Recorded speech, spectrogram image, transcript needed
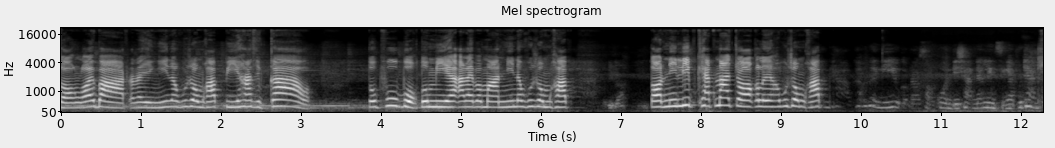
200 บาทอะไรอย่างนี้นะผู้ชมครับ ปี 59 ตัวผู้บวกตัวเมียอะไรประมาณนี้นะผู้ชมครับ ตอนนี้รีบแคปหน้าจอกันเลยครับผู้ชมครับเคนดิฉันนลินทร์สิงห์พุทธาโอเค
